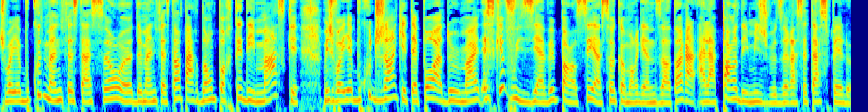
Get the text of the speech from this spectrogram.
Je voyais beaucoup de manifestations, euh, de manifestants, pardon, porter des masques, mais je voyais beaucoup de gens qui étaient pas à deux mètres. Est-ce que vous y avez pensé à ça comme organisateur, à la pandémie, je veux dire, à cet aspect-là?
